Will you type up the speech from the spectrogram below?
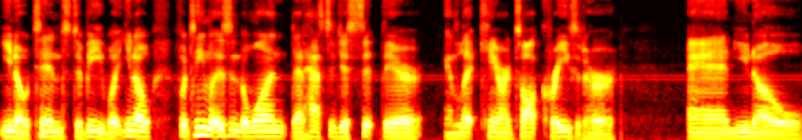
you know, tends to be. But, you know, Fatima isn't the one that has to just sit there and let Karen talk crazy to her. And, you know,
